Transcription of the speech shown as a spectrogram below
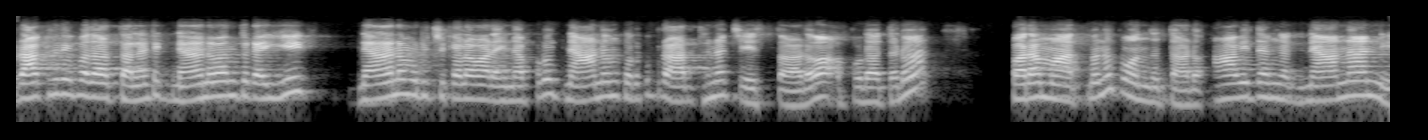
ప్రాకృతిక పదార్థాలు అంటే జ్ఞానవంతుడు అయ్యి జ్ఞానం రుచి కలవాడైనప్పుడు జ్ఞానం కొరకు ప్రార్థన చేస్తాడు. అప్పుడు అతడు పరమాత్మను పొందుతాడు. ఆ విధంగా జ్ఞానాన్ని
